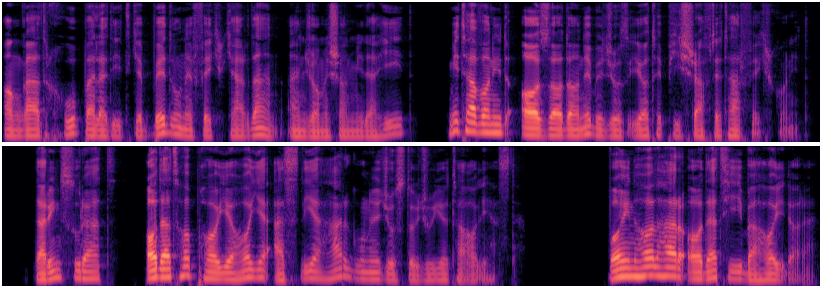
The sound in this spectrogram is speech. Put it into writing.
آنقدر خوب بلدید که بدون فکر کردن انجامشان می دهید می توانید آزادانه به جزئیات پیشرفته تر فکر کنید. در این صورت عادتها پایه های اصلی هر گونه جستجوی تعالی هستند. با این حال هر عادتی بهایی دارد.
